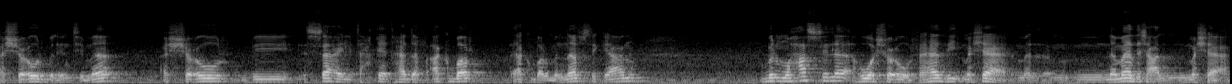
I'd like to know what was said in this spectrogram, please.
الشعور بالانتماء الشعور بالسعي لتحقيق هدف أكبر أكبر من نفسك يعني. بالمحصلة هو شعور فهذه مشاعر نماذج على المشاعر.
